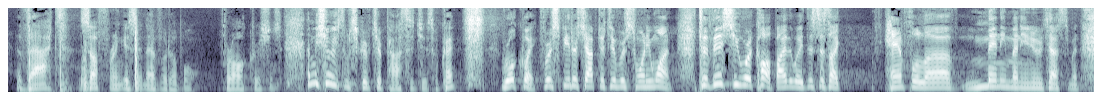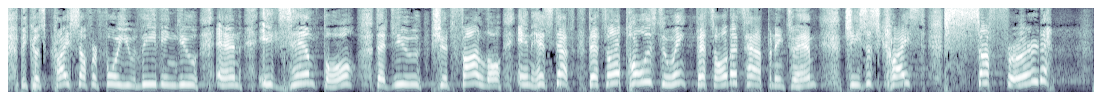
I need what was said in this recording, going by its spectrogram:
That suffering is inevitable for all Christians. Let me show you some scripture passages, okay? Real quick. First Peter chapter 2 verse 21. To this you were called. By the way, this is like handful of many, many New Testament. Because Christ suffered for you, leaving you an example that you should follow in his steps. That's all Paul is doing. That's all that's happening to him. Jesus Christ suffered.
